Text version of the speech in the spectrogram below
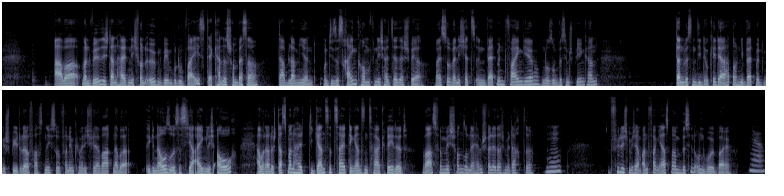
Aber man will sich dann halt nicht von irgendwem, wo du weißt, der kann es schon besser, da blamieren. Und dieses Reinkommen finde ich halt sehr, sehr schwer. Weißt du, wenn ich jetzt in Badminton-Verein gehe und nur so ein bisschen spielen kann, dann wissen die, okay, der hat noch nie Badminton gespielt oder fast nicht, so von dem können wir nicht viel erwarten. Aber genauso ist es hier eigentlich auch. Aber dadurch, dass man halt die ganze Zeit, den ganzen Tag redet, war es für mich schon so eine Hemmschwelle, dass ich mir dachte, hm, fühle ich mich am Anfang erstmal ein bisschen unwohl bei. Ja.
